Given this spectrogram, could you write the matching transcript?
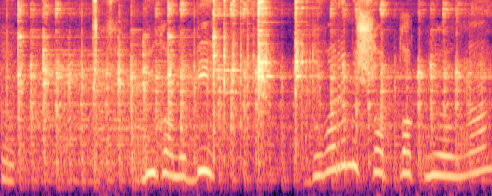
Bak. Büyük anne bir duvarı mı şaplaklıyor lan?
